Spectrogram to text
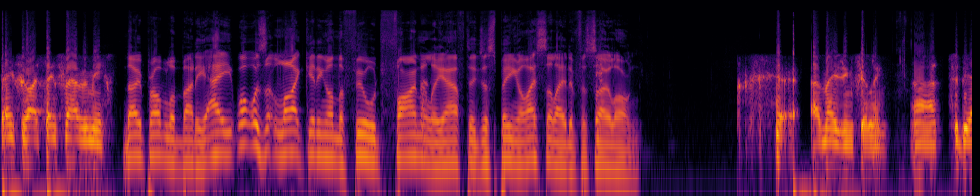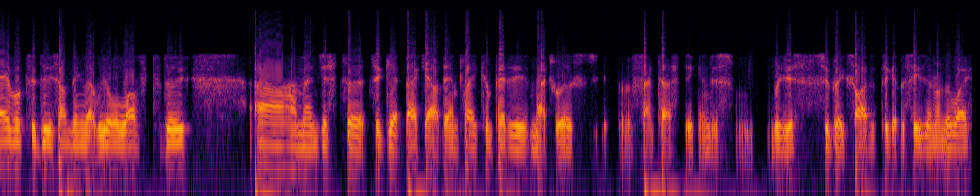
Thanks, guys. Thanks for having me. No problem, buddy. Hey, what was it like getting on the field finally after just being isolated for so long? Amazing feeling uh, to be able to do something that we all love to do, um, and just to, to get back out there and play a competitive match was, was fantastic, and just we're just super excited to get the season underway.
